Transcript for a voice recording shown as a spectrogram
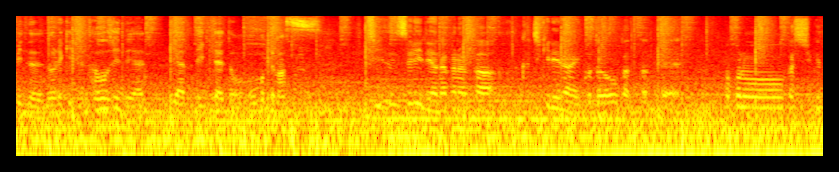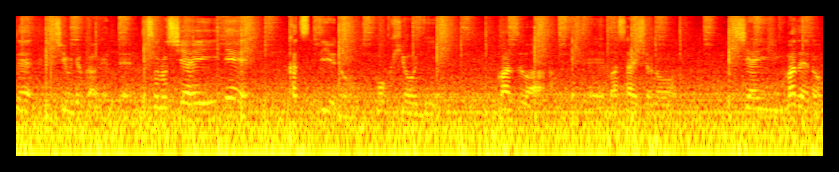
みんなで乗り切って楽しんでややっていきたいと思ってますシーズン3ではなかなか勝ちきれないことが多かったんで、まあ、この合宿でチーム力上げてその試合で勝つっていうのを目標にまずは、えーまあ、最初の試合までの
